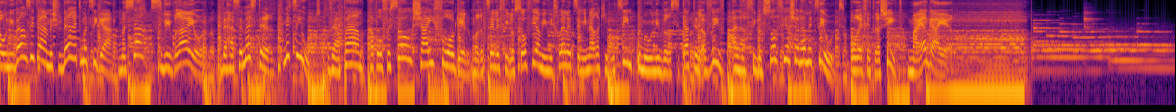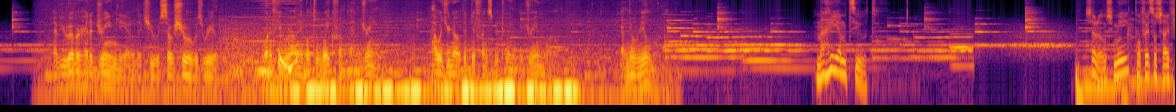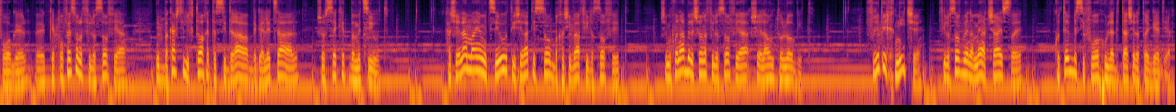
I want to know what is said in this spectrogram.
האוניברסיטה המשודרת מציגה מסע סביב רעיון, והסמסטר מציאות, והפעם הפרופסור שי פרוגל, מרצה לפילוסופיה ממכללת סמינר הקיבוצים ומאוניברסיטת תל אביב, על הפילוסופיה של המציאות. עורכת ראשית, מאיה גאייר. Have you ever had a dream, Neo, that you were so sure was real? What if you were unable to wake from that dream? How would you know the difference between the dream world and the real world? מהי המציאות? שלום, שמי פרופסור שי פרוגל, וכפרופסור לפילוסופיה נתבקשתי לפתוח את הסדרה בגלי צה"ל שעוסקת במציאות. השאלה מהי המציאות היא שאלת יסוד בחשיבה הפילוסופית, שמכונה בלשון הפילוסופיה שאלה אונתולוגית. פרידריך ניטשה, פילוסוף בן המאה ה-19, כותב בספרו הולדתה של הטרגדיה.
